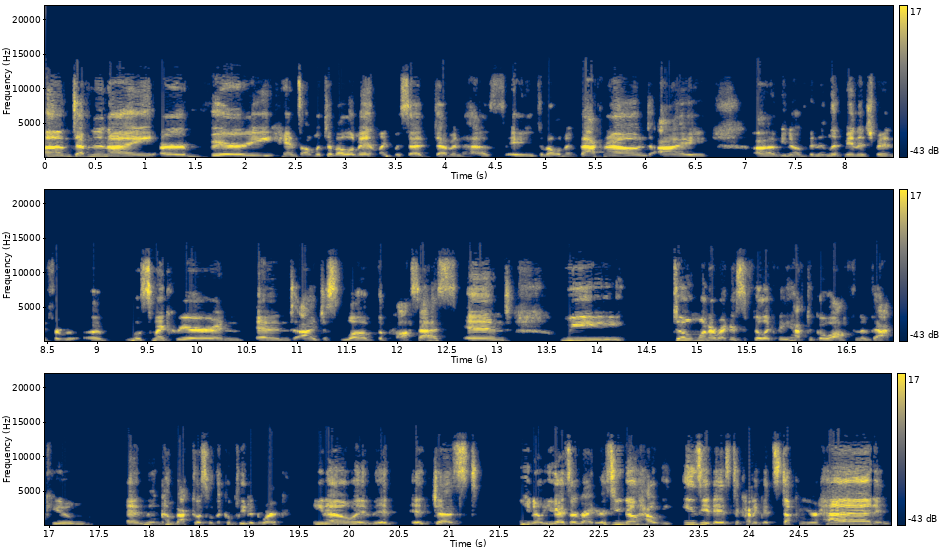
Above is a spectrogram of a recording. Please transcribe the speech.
Um, Devin and I are very hands on with development. Like we said, Devin has a development background. I, uh, you know, have been in lit management for uh, most of my career, and and I just love the process. And we don't want our writers to feel like they have to go off in a vacuum and then come back to us with a completed work. You know, it, it, it just you know, you guys are writers, you know how easy it is to kind of get stuck in your head and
